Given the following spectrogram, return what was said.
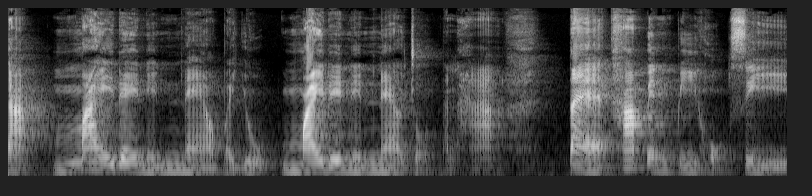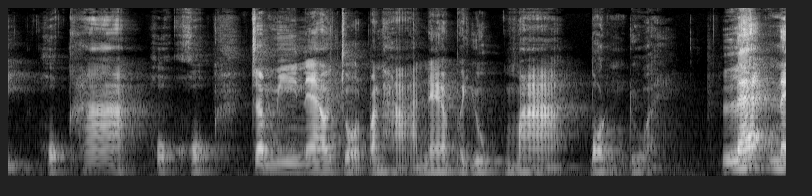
จะไม่ได้เน้นแนวประยุกต์ ไม่ได้เน้นแนวโจทย์ปัญหา แต่ถ้าเป็นปี 64 65 66 จะมีแนวโจทย์ปัญหาแนวประยุกต์มาปนด้วย และใน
